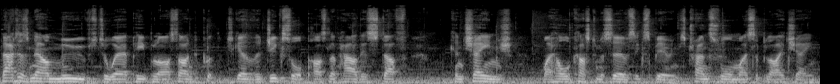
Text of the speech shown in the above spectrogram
That has now moved to where people are starting to put together the jigsaw puzzle of how this stuff can change my whole customer service experience, transform my supply chain,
